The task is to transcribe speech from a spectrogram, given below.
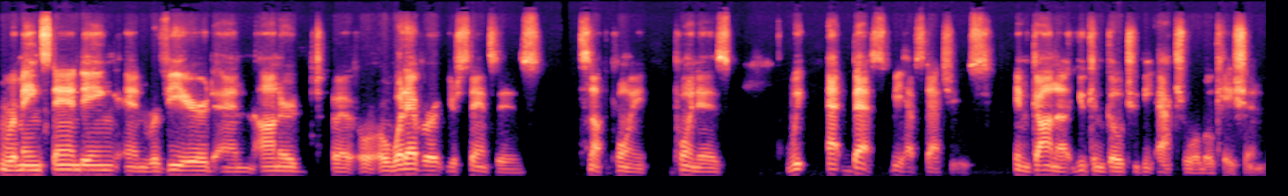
remain standing and revered and honored or, or, whatever your stance is it's not the point. The point is, we at best we have statues. In Ghana, you can go to the actual location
